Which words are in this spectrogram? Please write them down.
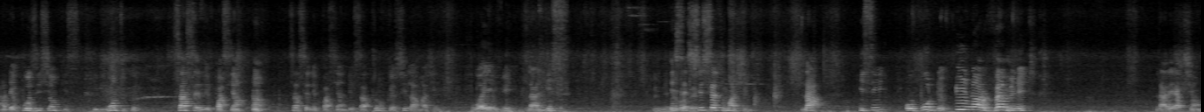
à des positions qui, montrent que ça c'est le patient 1, ça c'est le patient 2. Ça prouve que sur la machine, vous voyez vu la liste. Et c'est sur cette machine. Là, ici, au bout de 1h20 minutes, la réaction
